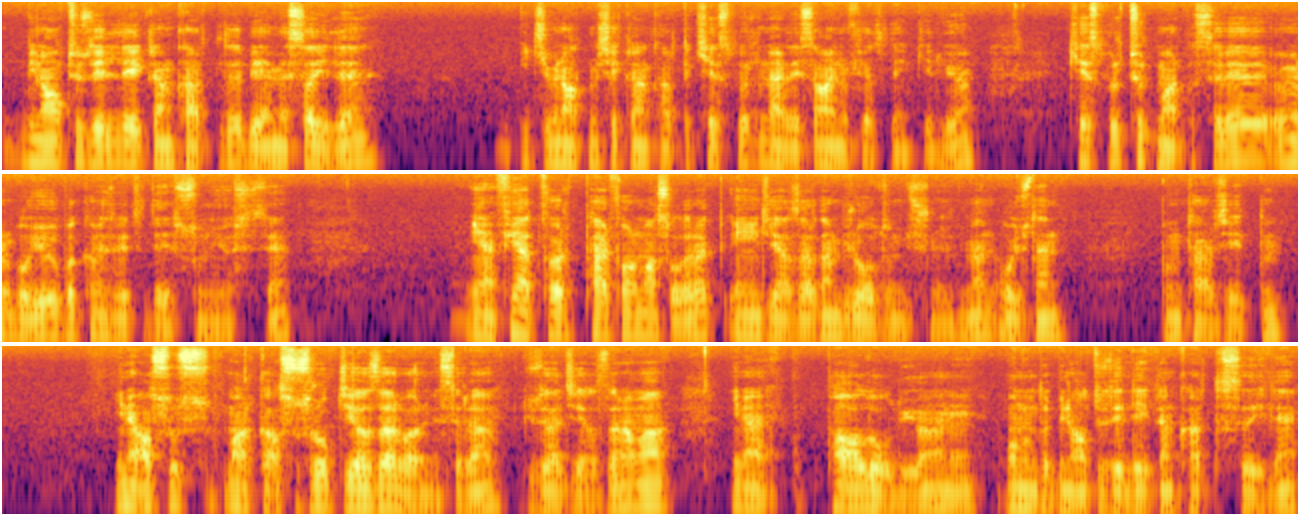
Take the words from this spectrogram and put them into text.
1650 ekran kartlı bir MSI ile 2060 ekran kartlı Casper neredeyse aynı fiyata denk geliyor. Casper Türk markası ve ömür boyu bakım hizmeti de sunuyor size. Yani fiyat performans olarak en iyi cihazlardan biri olduğunu düşünüyorum ben. O yüzden bunu tercih ettim. Yine Asus marka Asus ROG cihazlar var mesela. Güzel cihazlar ama yine pahalı oluyor. Hani onun da 1650 ekran kartlısı ile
